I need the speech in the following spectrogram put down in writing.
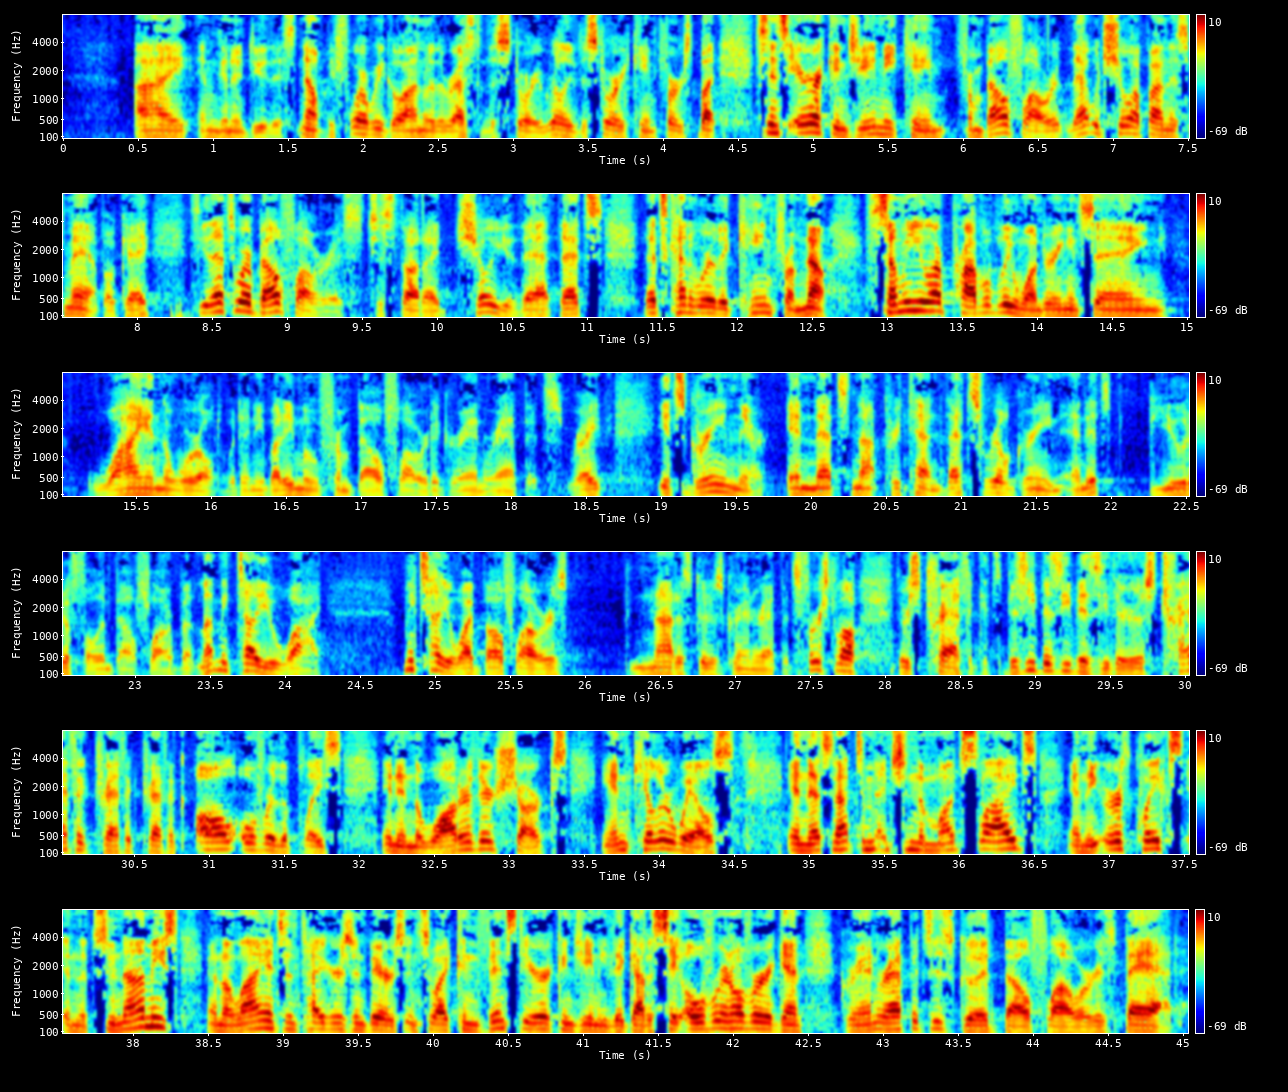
I am going to do this. Now, before we go on with the rest of the story, really the story came first. But since Eric and Jamie came from Bellflower, that would show up on this map, okay? See, that's where Bellflower is. Just thought I'd show you that. That's, that's kind of where they came from. Now, some of you are probably wondering and saying, why in the world would anybody move from Bellflower to Grand Rapids, right? It's green there, and that's not pretend. That's real green, and it's beautiful in Bellflower. But let me tell you why. Let me tell you why Bellflower is not as good as Grand Rapids. First of all, there's traffic. It's busy, busy, busy. There is traffic, traffic, traffic all over the place. And in the water, there's sharks and killer whales. And that's not to mention the mudslides and the earthquakes and the tsunamis and the lions and tigers and bears. And so I convinced Eric and Jamie they got to say over and over again Grand Rapids is good, Bellflower is bad.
